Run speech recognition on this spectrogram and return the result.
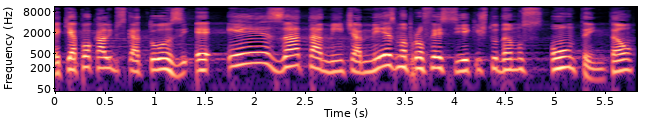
é que Apocalipse 14 é exatamente a mesma profecia que estudamos ontem. Então,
